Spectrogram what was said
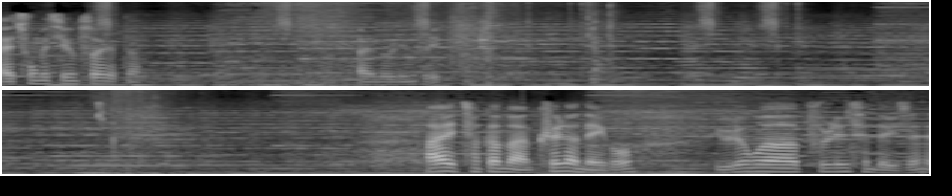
아예 총매 지금 써야겠다. 알 놀림 그립. 아이 잠깐만. 큰일 났네 이거. 유령화 풀릴 텐데 이제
